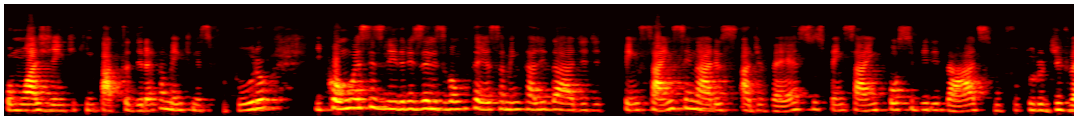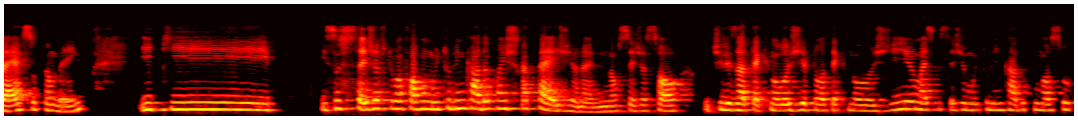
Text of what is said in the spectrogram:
como um agente que impacta diretamente nesse futuro e como esses líderes eles vão ter essa mentalidade de pensar em cenários adversos, pensar em possibilidades, um futuro diverso também, e que isso seja de uma forma muito linkada com a estratégia, né? Não seja só utilizar a tecnologia pela tecnologia, mas que seja muito linkado com o nosso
